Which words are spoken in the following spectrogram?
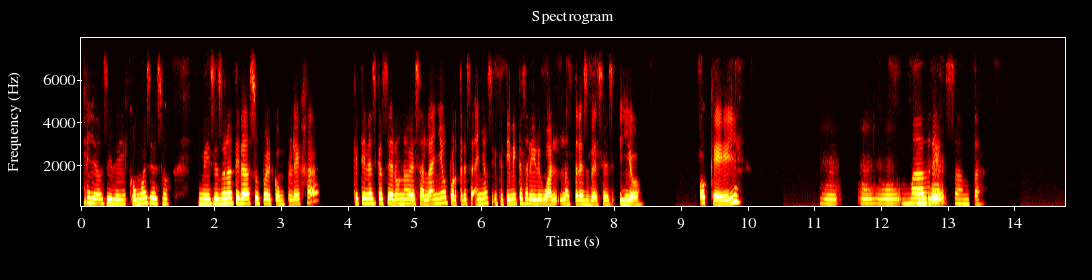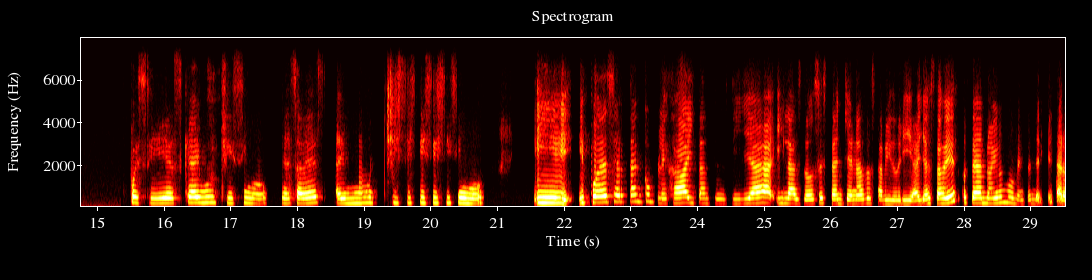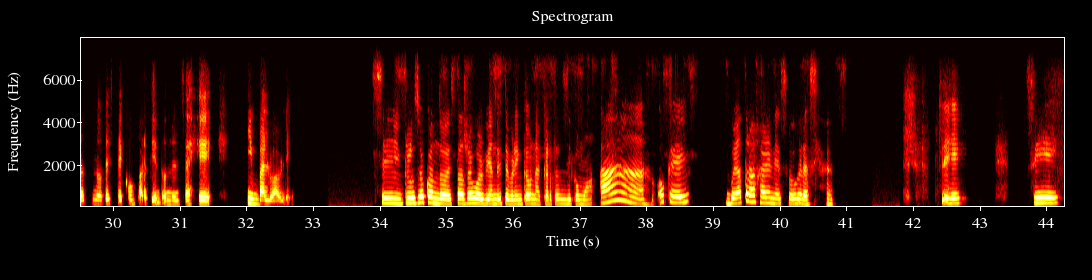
Y yo así de, ¿cómo es eso? Y me dice, es una tirada súper compleja que tienes que hacer una vez al año por tres años y te tiene que salir igual las tres veces. Y yo, ok. Madre Santa. Pues sí, es que hay muchísimo, ya sabes, hay muchísimo. Y, puede ser tan compleja y tan sencilla y las dos están llenas de sabiduría, ya sabes, o sea, no hay un momento en el que el tarot no te esté compartiendo un mensaje invaluable. Sí, incluso cuando estás revolviendo y te brinca una carta, es así como, ah, ok, voy a trabajar en eso, gracias. Sí, sí.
